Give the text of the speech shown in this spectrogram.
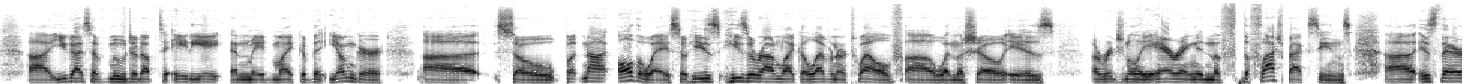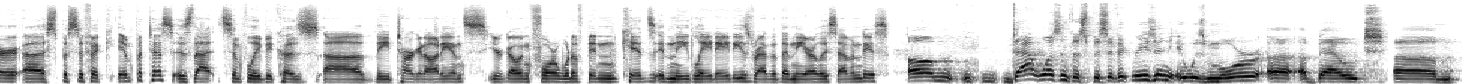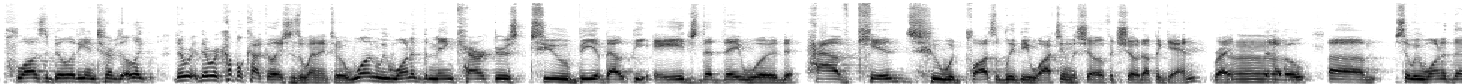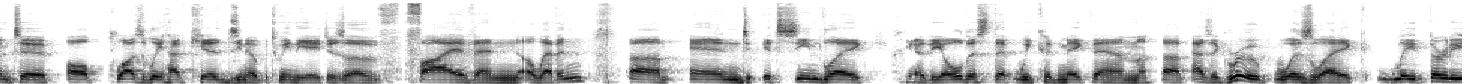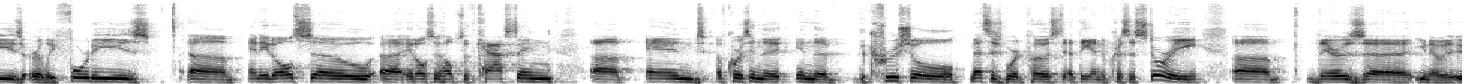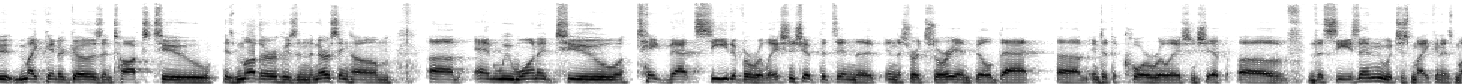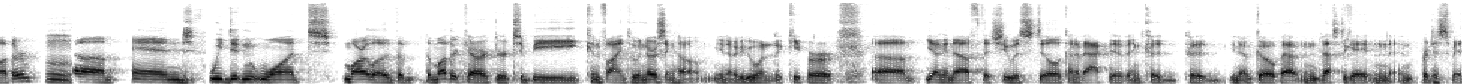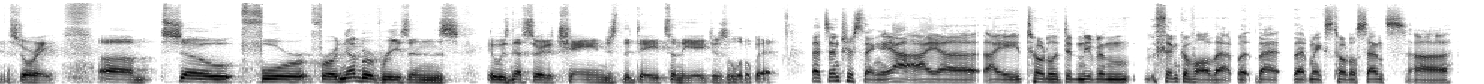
72. Uh, you guys have moved it up to 88 and made Mike a bit younger. Uh, so, but not all the way. So he's, he's around like 11 or 12, uh, when the show is, originally airing in the the flashback scenes. Uh, is there a specific impetus? Is that simply because uh, the target audience you're going for would have been kids in the late '80s rather than the early '70s? Um, that wasn't the specific reason. It was more uh, about um, plausibility in terms of like there were there were a couple calculations that went into it. One, we wanted the main characters to be about the age that they would have kids who would plausibly be watching the show if it showed up again, right? Uh. So, um, so we wanted them to all plausibly have kids, you know, between the ages of five and 11. Um, and it seemed like, you know, the oldest that we could make them uh, as a group was like late 30s, early 40s. Um, and it also uh, it also helps with casting, uh, and of course in the in the the crucial message board post at the end of Kris's story, um, there's uh, you know Mike Painter goes and talks to his mother who's in the nursing home, um, and we wanted to take that seed of a relationship that's in the in the short story and build that um, into the core relationship of the season, which is Mike and his mother. Mm. Um, and we didn't want Marla, the, the mother character, to be confined to a nursing home. You know, you wanted to keep her um, young enough that she was still kind of active and could could you know go about and investigate and, and participate in the story. Um, so for for a number of reasons, it was necessary to change the dates and the ages a little bit. That's interesting. Yeah, I uh, I totally didn't even think of all that, but that that makes total sense. Uh,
